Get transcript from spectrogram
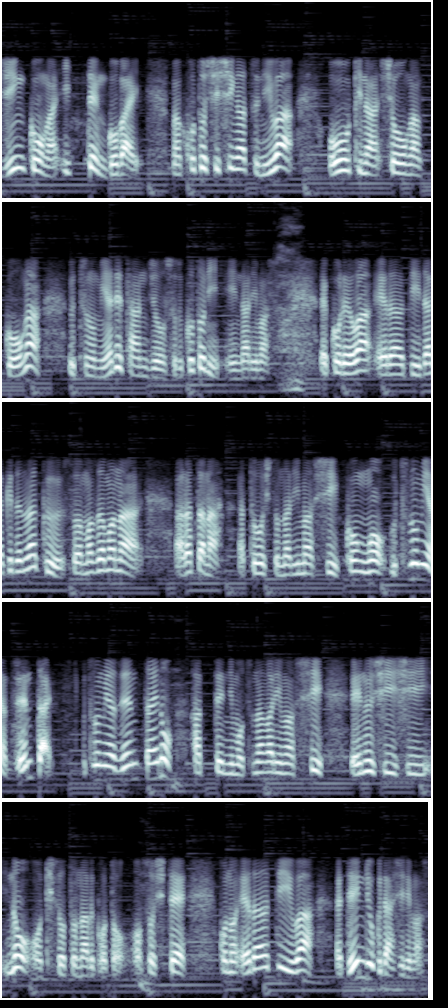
人口が1.5倍、まあ、今年4月には大きな小学校が宇都宮で誕生することになります、はい、これは LRT だけでなくさまざまな新たな投資となりますし今後宇都宮全体宇都宮全体の発展にもつながりますし NCC の基礎となること。そしてこの LRT は電力で走ります。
